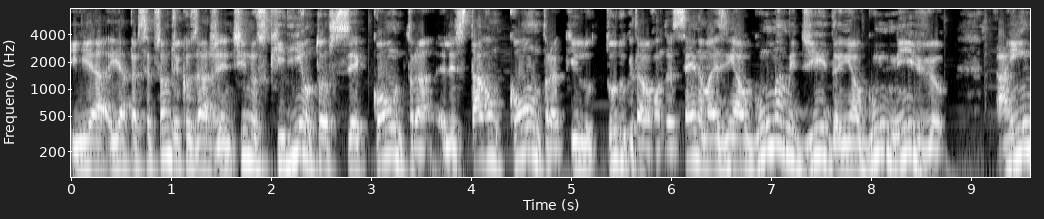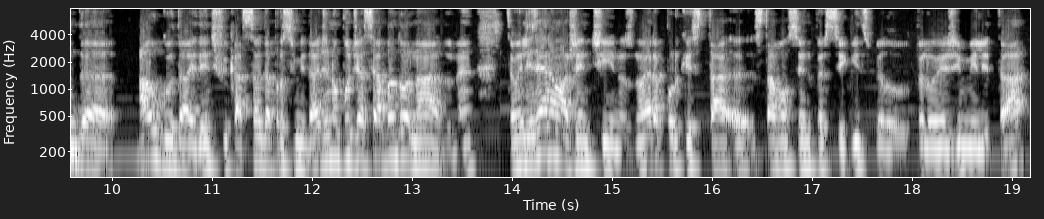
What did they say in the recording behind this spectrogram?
e a, e a percepção de que os argentinos queriam torcer contra, eles estavam contra aquilo tudo que estava acontecendo, mas em alguma medida, em algum nível, ainda algo da identificação e da proximidade não podia ser abandonado, né? Então eles eram argentinos, não era porque está, estavam sendo perseguidos pelo, pelo regime militar,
